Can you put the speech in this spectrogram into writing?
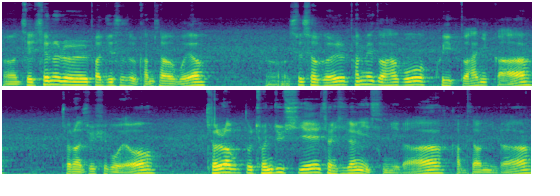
어, 제 채널을 봐주셔서 감사하고요. 어, 수석을 판매도 하고 구입도 하니까 전화 주시고요. 전라북도 전주시에 전시장이 있습니다. 감사합니다.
